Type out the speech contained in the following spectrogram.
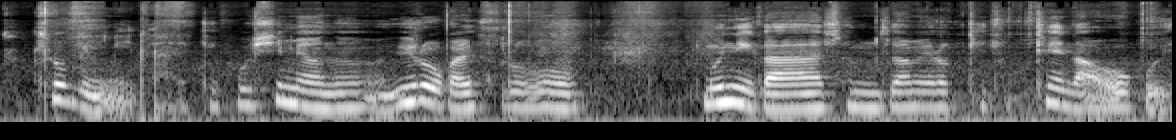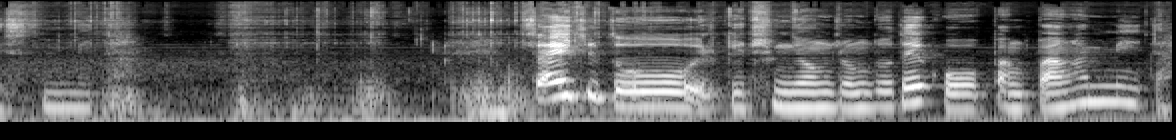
특촉입니다. 이렇게 보시면은 위로 갈수록 무늬가 점점 이렇게 좋게 나오고 있습니다. 사이즈도 이렇게 중형 정도 되고 빵빵합니다.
